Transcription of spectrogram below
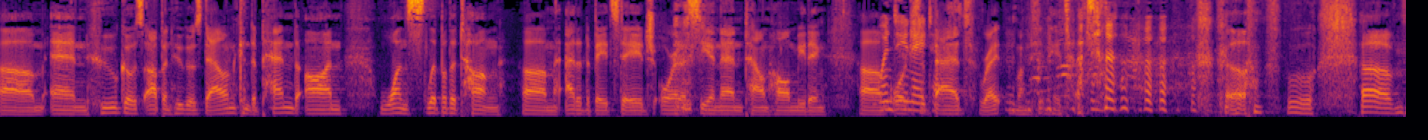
Um, and who goes up and who goes down can depend on one slip of the tongue um, at a debate stage or at a CNN town hall meeting. Um, One or DNA just a bad, test. right? One DNA test. Ooh. Um,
